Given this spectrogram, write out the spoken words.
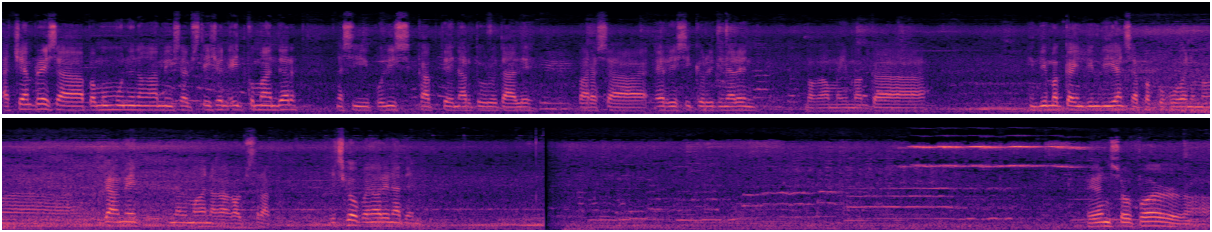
At syempre sa pamumuno ng aming Substation 8 Commander na si Police Captain Arturo Tale para sa area security na rin. Baka may magka hindi magkaintindihan sa pagkukuha ng mga gamit ng mga nakaka-obstruct. Let's go, panoorin natin. Ayan, so far, uh,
